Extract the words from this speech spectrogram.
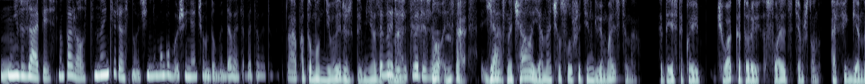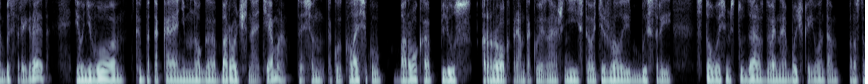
не в запись, ну, пожалуйста. Ну, интересно очень. Не могу больше ни о чем думать. Давай, давай, давай, давай. А потом он не вырежет, и меня запинает. Вырежет, вырежет. Ну, не знаю. Я сначала я начал слушать Ингви Мальстина. Это есть такой чувак, который славится тем, что он офигенно быстро играет, и у него как бы такая немного барочная тема, то есть он такую классику барокко плюс рок, прям такой, знаешь, неистово тяжелый, быстрый, 180 ударов, двойная бочка, и он там просто...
